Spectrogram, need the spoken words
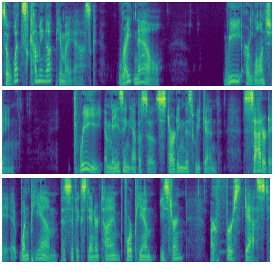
So, what's coming up, you might ask? Right now, we are launching three amazing episodes starting this weekend. Saturday at 1 p.m. Pacific Standard Time, 4 p.m. Eastern. Our first guest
